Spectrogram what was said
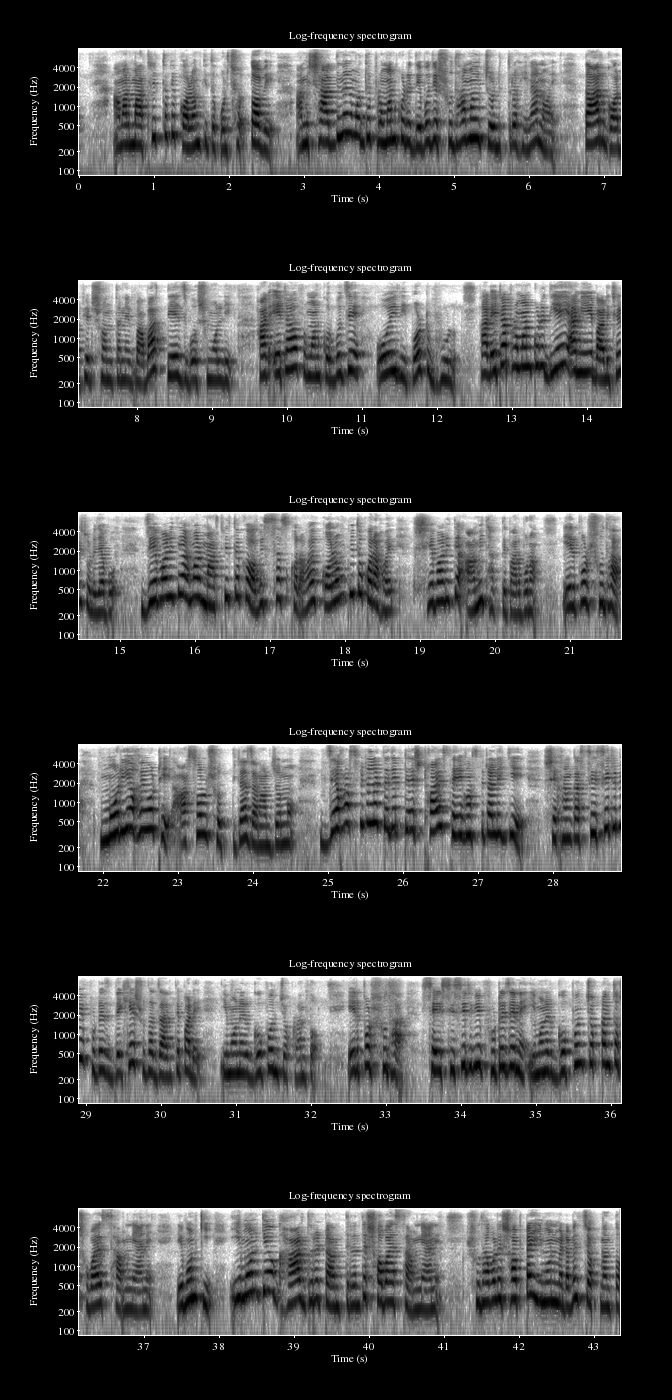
আমার মাতৃত্বকে কলঙ্কিত করছ। তবে আমি সাত দিনের মধ্যে প্রমাণ করে দেব যে সুধাময় চরিত্রহীনা নয়। তার গর্ভের সন্তানের বাবা তেজ বসু মল্লিক। আর এটাও প্রমাণ করব যে ওই রিপোর্ট ভুল। আর এটা প্রমাণ করে দিয়েই আমি এই বাড়ি ছেড়ে চলে যাব। যে বাড়িতে আমার মাতৃত্বকে অবিশ্বাস করা হয়, কলঙ্কিত করা হয়, সে বাড়িতে আমি থাকতে পারব না। এরপর সুধা মরিয়া হয়ে ওঠে আসল সত্যিটা জানার জন্য। যে হসপিটালে তেজের টেস্ট হয়, সেই হসপিটালে গিয়ে সেখানকার সিসিটিভি ফুটেজ দেখে সুধা জানতে পারে ইমনের গোপন চক্রান্ত। এরপর সুধা সেই সিসিটিভি ফুটেজ এনে ইমনের গোপন চক্রান্ত সবাই সামনে আনে। এমনকি ইমনকেও ঘাড় ধরে টানতে টানতে সবাই সামনে আনে। সুধা বলে, সবটাই ইমন ম্যাডামের চক্রান্ত।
